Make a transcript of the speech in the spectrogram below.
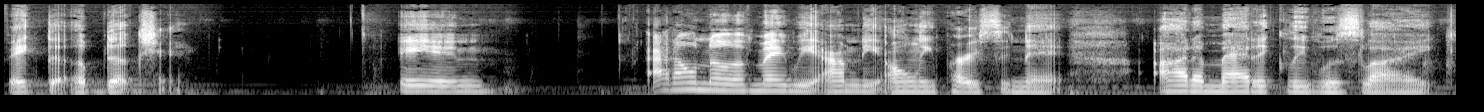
faked the abduction. And I don't know if maybe I'm the only person that automatically was like,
